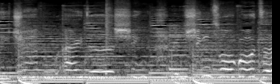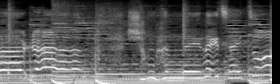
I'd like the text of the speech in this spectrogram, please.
你却不爱的心，任性错过的人，伤痕累累才懂，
